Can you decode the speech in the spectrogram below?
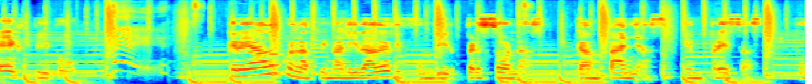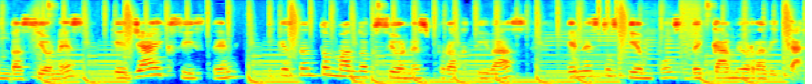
People. Creado con la finalidad de difundir personas, campañas, empresas, fundaciones que ya existen y que están tomando acciones proactivas en estos tiempos de cambio radical.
